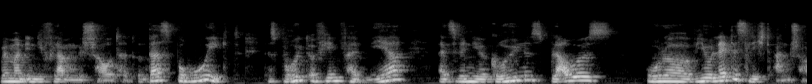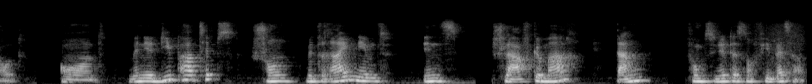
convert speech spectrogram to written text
wenn man in die Flammen geschaut hat. Und das beruhigt. Das beruhigt auf jeden Fall mehr, als wenn ihr grünes, blaues oder violettes Licht anschaut. Und wenn ihr die paar Tipps schon mit reinnehmt ins Schlafgemach, dann funktioniert das noch viel besser.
